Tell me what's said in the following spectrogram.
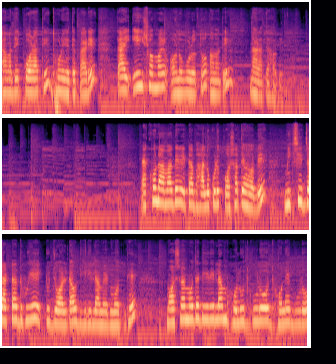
আমাদের কড়াতে ধরে যেতে পারে। তাই এই সময় অনবরত আমাদের নাড়াতে হবে। এখন আমাদের এটা ভালো করে কষাতে হবে। মিক্সির জারটা ধুয়ে একটু জলটাও দিয়ে দিলাম এর মধ্যে। মশলার মধ্যে দিয়ে দিলাম হলুদ গুঁড়ো, ধনে গুঁড়ো,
